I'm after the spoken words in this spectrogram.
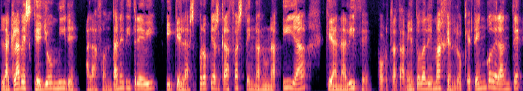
La clave es que yo mire a la Fontana di Trevi y que las propias gafas tengan una IA que analice por tratamiento de la imagen lo que tengo delante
